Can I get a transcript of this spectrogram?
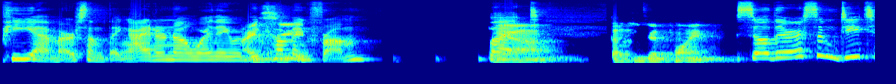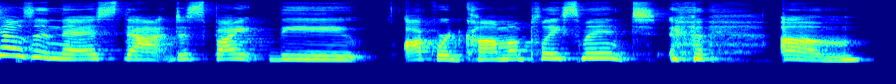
p.m. or something. I don't know where they would be coming from. But yeah, that's a good point. so there are some details in this that despite the awkward comma placement, um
